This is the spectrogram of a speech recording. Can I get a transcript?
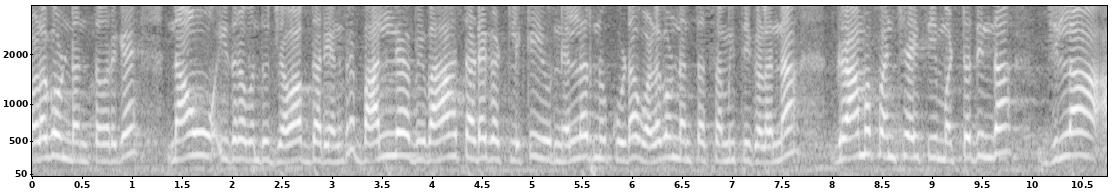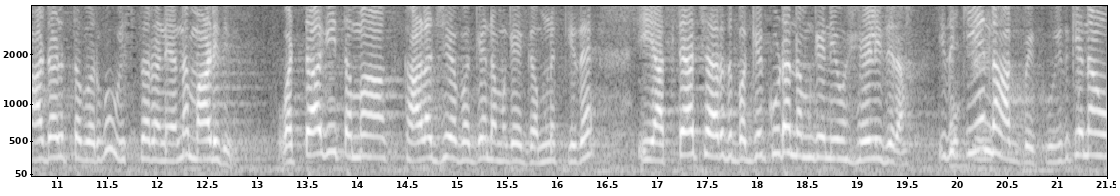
ಒಳಗೊಂಡಂಥವ್ರಿಗೆ ನಾವು ಇದರ ಒಂದು ಜವಾಬ್ದಾರಿ ಅಂದರೆ ಬಾಲ್ಯ ವಿವಾಹ ತಡೆಗಟ್ಟಲಿಕ್ಕೆ ಇವ್ರನ್ನೆಲ್ಲರನ್ನೂ ಕೂಡ ಒಳಗೊಂಡಂಥ ಸಮಿತಿಗಳನ್ನು ಗ್ರಾಮ ಪಂಚಾಯಿತಿ ಮಟ್ಟದಿಂದ ಜಿಲ್ಲಾ ಆಡಳಿತವರೆಗೂ ವಿಸ್ತರಣೆಯನ್ನು ಮಾಡಿದ್ದೀವಿ ಒಟ್ಟಾಗಿ ತಮ್ಮ ಕಾಳಜಿಯ ಬಗ್ಗೆ ನಮಗೆ ಗಮನಕ್ಕಿದೆ. ಈ ಅತ್ಯಾಚಾರದ ಬಗ್ಗೆ ಕೂಡ ನಮಗೆ ನೀವು ಹೇಳಿದ್ದೀರಾ. ಇದಕ್ಕೇನು ಆಗಬೇಕು? ಇದಕ್ಕೆ ನಾವು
